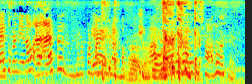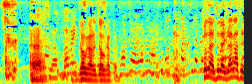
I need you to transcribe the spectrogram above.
এই তোমরা নিয়ে নাও জল খাটে জল খাটে চলে চলে আয়, জায়গা আছে।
